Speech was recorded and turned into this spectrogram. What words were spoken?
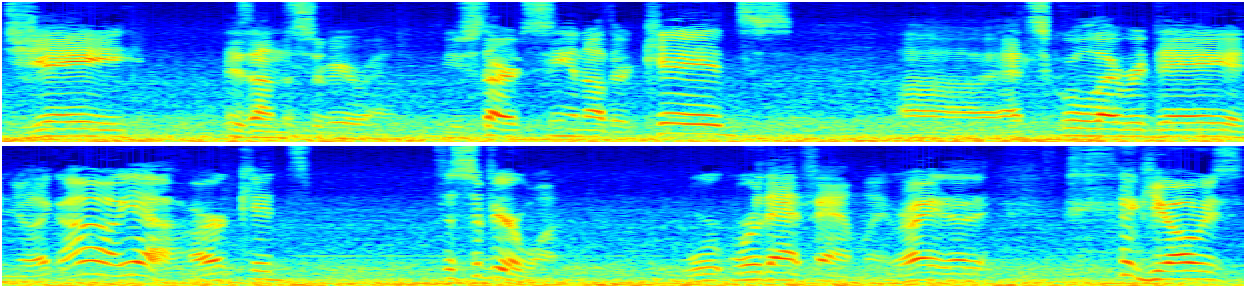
Jay is on the severe end. You start seeing other kids uh, at school every day, and you're like, oh, yeah, our kid's the severe one. We're, we're that family, right? you always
